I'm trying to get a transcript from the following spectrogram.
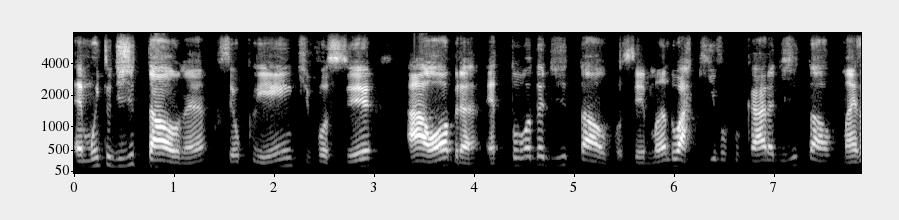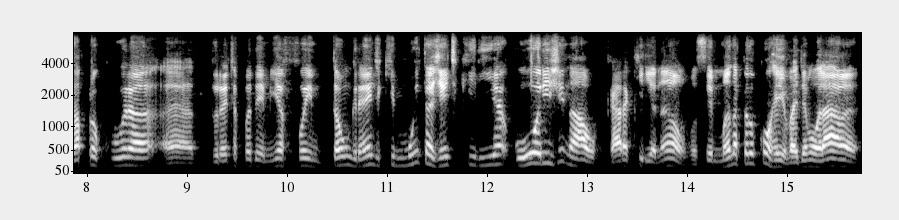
é muito digital, né? Seu cliente, você a obra é toda digital. Você manda o arquivo para o cara digital. Mas a procura é, durante a pandemia foi tão grande que muita gente queria o original. O cara queria, não, você manda pelo correio, vai demorar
